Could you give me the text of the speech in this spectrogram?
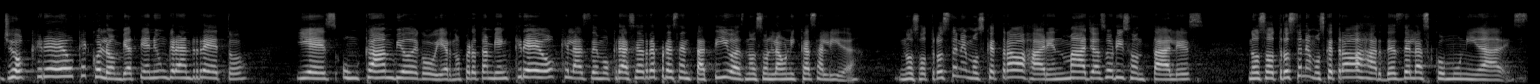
yo creo que Colombia tiene un gran reto y es un cambio de gobierno, pero también creo que las democracias representativas no son la única salida. Nosotros tenemos que trabajar en mallas horizontales, nosotros tenemos que trabajar desde las comunidades.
